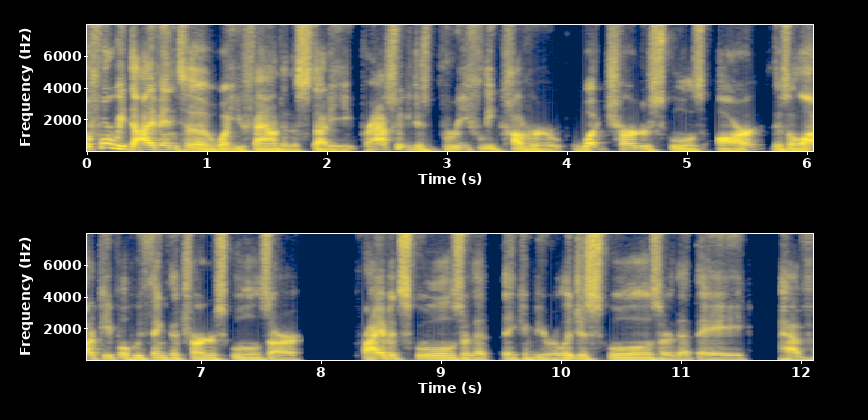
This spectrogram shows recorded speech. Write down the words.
Before we dive into what you found in the study, perhaps we could just briefly cover what charter schools are. There's a lot of people who think that charter schools are private schools or that they can be religious schools or that they have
